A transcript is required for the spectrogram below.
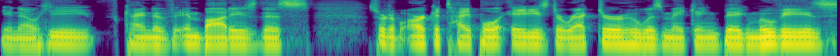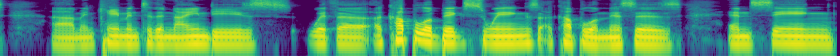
You know, he kind of embodies this sort of archetypal 80s director who was making big movies um, and came into the 90s with a, a, couple of big swings, a couple of misses, and seeing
